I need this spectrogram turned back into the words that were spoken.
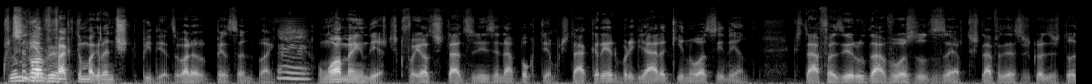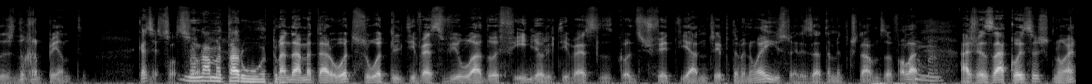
Porque Vamos seria de ver. facto uma grande estupidez. Agora, pensando bem, É. um homem destes que foi aos Estados Unidos ainda há pouco tempo, que está a querer brilhar aqui no Ocidente, que está a fazer o Davos do deserto, que está a fazer essas coisas todas, de repente, quer dizer, só, só Mandar matar o outro. mandar matar o outro, se o outro lhe tivesse violado a filha ou lhe tivesse desfeiteado, não sei, também não é isso, era exatamente o que estávamos a falar. Às vezes há coisas que não é.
